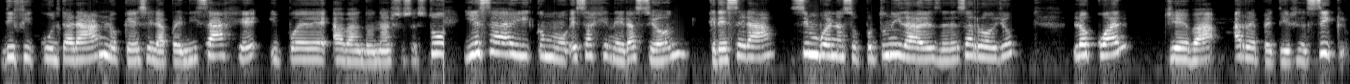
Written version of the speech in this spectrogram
dificultarán lo que es el aprendizaje y puede abandonar sus estudios. Y es ahí como esa generación crecerá sin buenas oportunidades de desarrollo, lo cual lleva a repetirse el ciclo,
